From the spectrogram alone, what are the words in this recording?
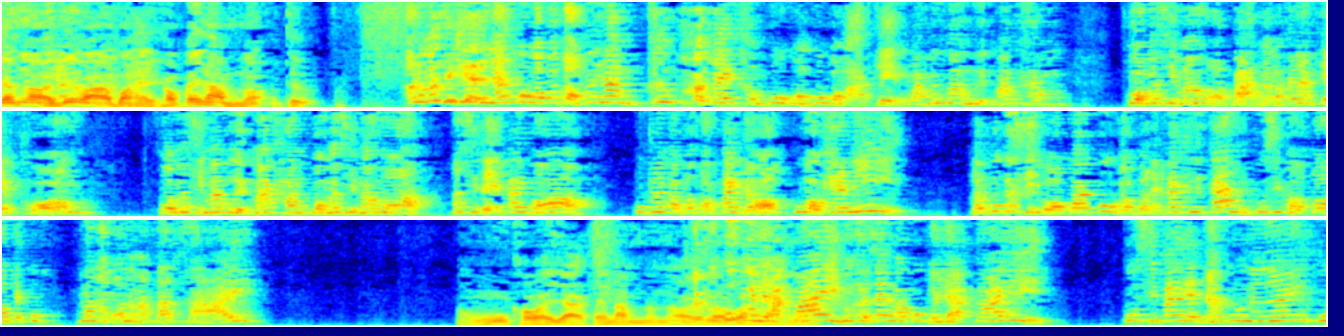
ยังหน่อยที่ว่าบ่ให้เขาไปนำเนาะจะเอาแล้วมันสิเขียนยังกูว่าไปต้องไปนั่งคือเข้าใจคำพูดของกูบอกอาเก่งว่ามันมาหมื่นมากคำกลัวมันสิมาหอดบาทแล้วมันก็น่าเก็บของกลัวมันสิมาหมื่นมากคำกลัวมันสิมาหอดมันสิได้ไปบ่กูก็เลยว่าบ่ต้องไปดอกกูเอาแค่นี้แล้วกูก็สิบอกว่ากูกับบ่ได้ไปคือกันกูสิบอกต่อแต่กูมันเอามันมาตัดสาย โอ้เขาว่าอยากไปนำนั่นหน่อยแต่เรากูว่าก็อยากไปมึงเข้าใจว่ากูก็อยากไปกูสิไปเห็นหยังกูเหนื่อยกู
